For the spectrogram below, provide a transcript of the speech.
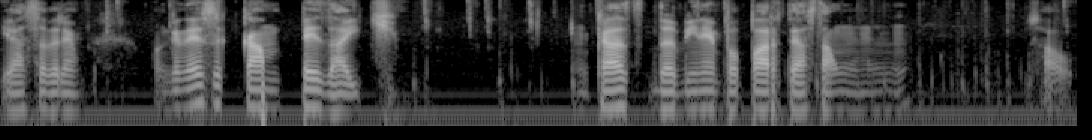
Ia să vedem. Mă gândesc să campez aici. În caz de vine pe partea asta 1. Sau...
